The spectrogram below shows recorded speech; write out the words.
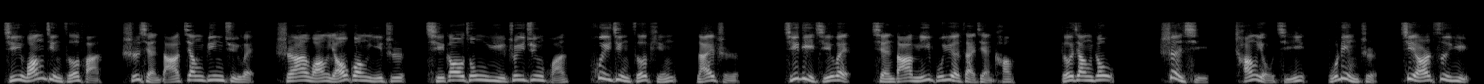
及王敬则反，使显达将兵拒魏，使安王姚光遗之，启高宗欲追军还，会敬则平，乃止。及帝即位，显达弥不悦在建康，得江州，甚喜，常有疾，不令治，继而自愈，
